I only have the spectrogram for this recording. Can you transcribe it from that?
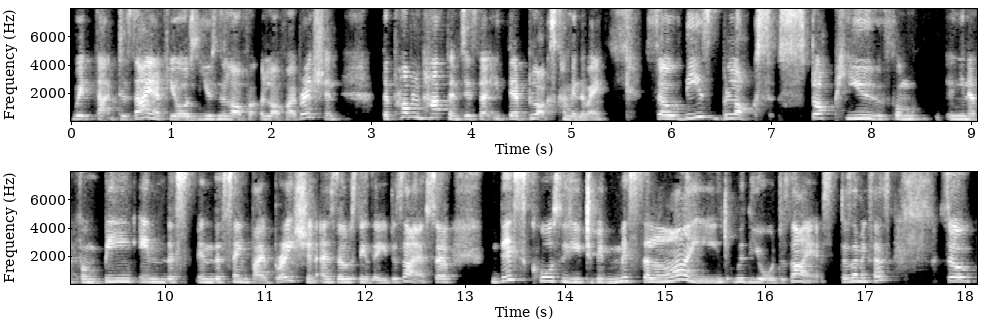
with that desire of yours using the law of, law of vibration the problem happens is that their blocks come in the way. So these blocks stop you from you know from being in this in the same vibration as those things that you desire. So this causes you to be misaligned with your desires. Does that make sense so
